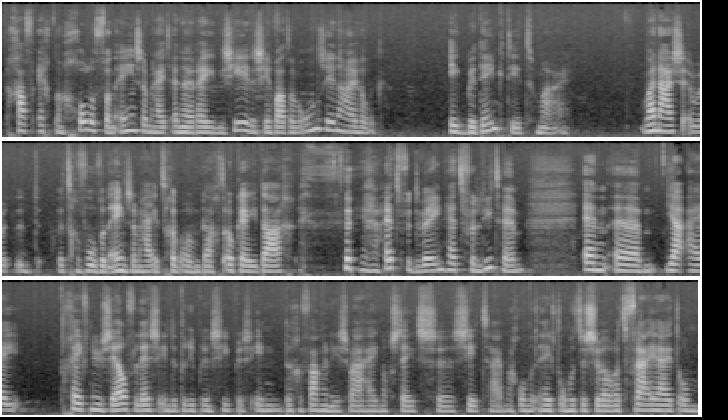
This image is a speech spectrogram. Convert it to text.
gaf echt een golf van eenzaamheid. En hij realiseerde zich wat een onzin eigenlijk. Ik bedenk dit maar. Waarna ze het gevoel van eenzaamheid gewoon dacht: oké, dag. het verdween, het verliet hem. En ehm, ja, hij geeft nu zelf les in de drie principes in de gevangenis waar hij nog steeds uh, zit. Hij heeft ondertussen wel wat vrijheid om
